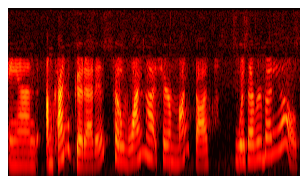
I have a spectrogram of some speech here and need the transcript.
and I'm kind of good at it. So why not share my thoughts with everybody else?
